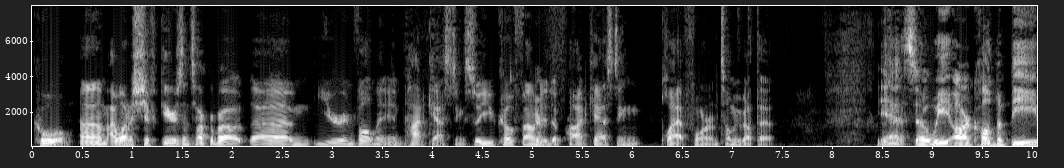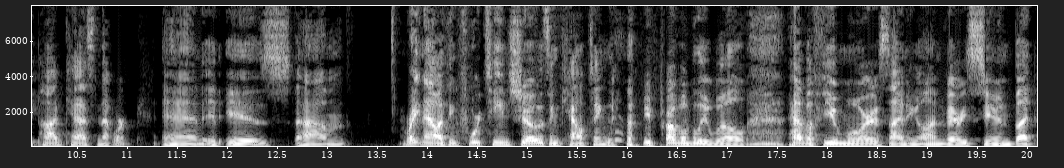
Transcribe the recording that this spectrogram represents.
Cool. Um, I want to shift gears and talk about um, your involvement in podcasting. So you co-founded sure. a podcasting platform. Tell me about that. Yeah, so we are called the Be Podcast Network, and it is um, right now i think 14 shows and counting. We probably will have a few more signing on very soon but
